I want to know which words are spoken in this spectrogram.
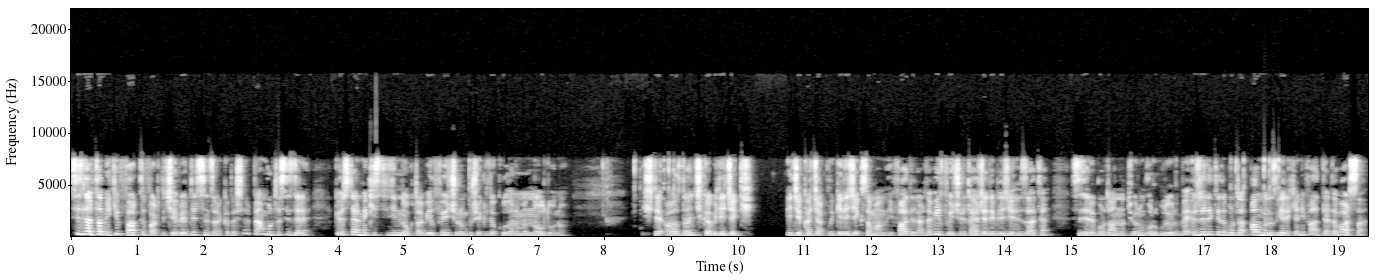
Sizler tabii ki farklı farklı çevirebilirsiniz arkadaşlar. Ben burada sizlere göstermek istediğim nokta will future'ın bu şekilde kullanımının olduğunu, işte ağızdan çıkabilecek ece kacaklı gelecek zamanlı ifadelerde will future'ı tercih edebileceğinizi zaten sizlere burada anlatıyorum, vurguluyorum. Ve özellikle de burada almanız gereken ifadeler de varsa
